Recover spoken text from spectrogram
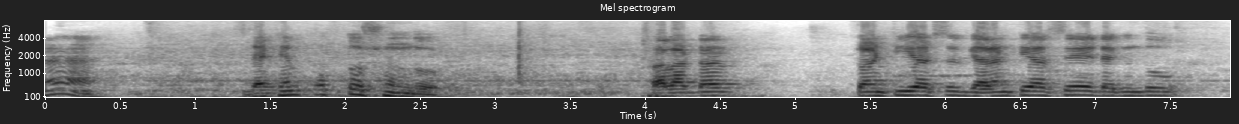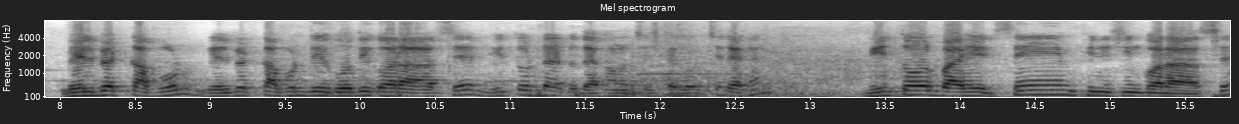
হ্যাঁ দেখেন কত সুন্দর। কালারটার টোয়েন্টি ইয়ার্সের গ্যারান্টি আছে। এটা কিন্তু ভেলভেট কাপড় ভেলভেট কাপড় দিয়ে গদি করা আছে। ভিতরটা একটু দেখানোর চেষ্টা করছি, দেখেন। ভিতর, বাহির সেম ফিনিশিং করা আছে,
